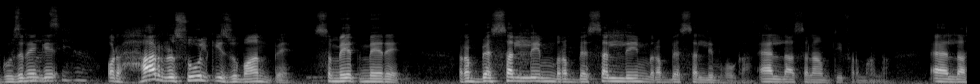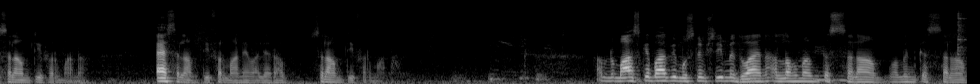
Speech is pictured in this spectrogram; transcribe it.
गुजरेंगे। हाँ। और हर रसूल की ज़ुबान पे समेत मेरे रब सल्लिम रब सल्लिम रब सल्लिम होगा। ए अल्लाह सलामती फरमाना ए अल्लाह सलामती फरमाना ए सलामती फरमाने वाले रब सलामती फरमाना। अब नमाज़ के बाद भी मुस्लिम शरीफ में दुआ है ना अल्लाह सलाम वमिन सलाम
